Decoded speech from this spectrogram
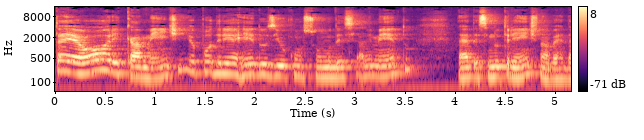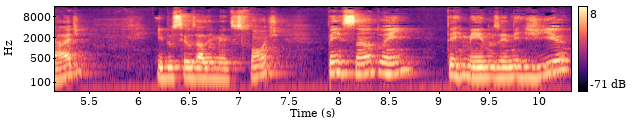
teoricamente eu poderia reduzir o consumo desse alimento, né, desse nutriente, na verdade, e dos seus alimentos fonte, pensando em ter menos energia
